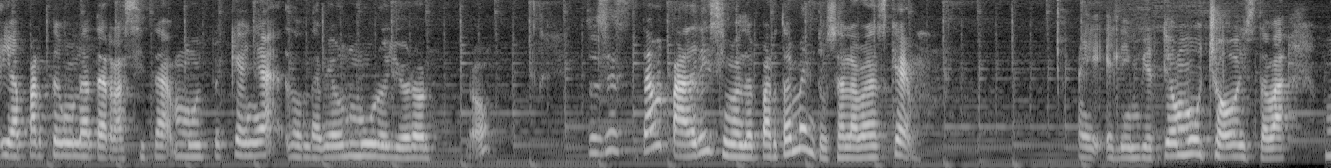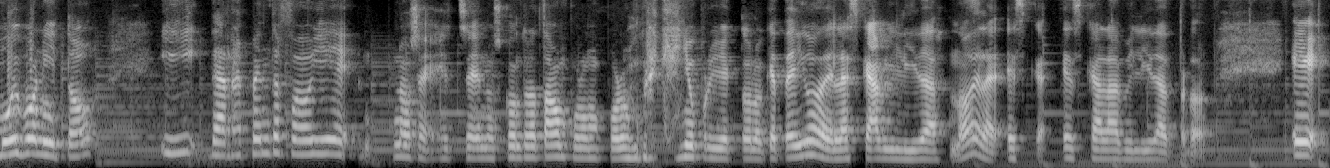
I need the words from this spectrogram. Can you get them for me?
Y aparte una terracita muy pequeña donde había un muro llorón, ¿no? Entonces estaba padrísimo el departamento. O sea, la verdad es que eh, él invirtió mucho y estaba muy bonito y de repente fue, oye, no sé, se nos contrataron por un, por un pequeño proyecto, lo que te digo de la escalabilidad, ¿no? De la escalabilidad, perdón. Eh,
